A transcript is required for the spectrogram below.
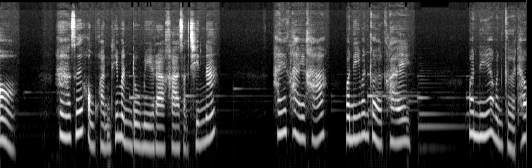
อ้อหาซื้อของขวัญที่มันดูมีราคาสักชิ้นนะ ให้ใครคะ วันนี้วันเกิดใคร วันนี้วันเกิดเท่า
